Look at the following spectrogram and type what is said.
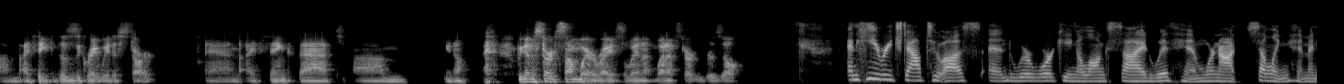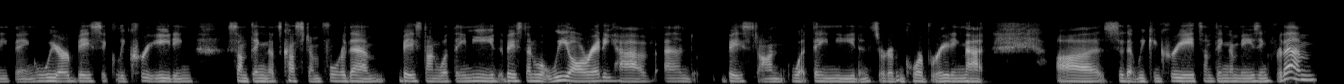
Um, I think this is a great way to start and I think that um, you know we got to start somewhere right? So why not why not start in Brazil? And he reached out to us and we're working alongside with him. We're not selling him anything. We are basically creating something that's custom for them based on what they need based on what we already have and based on what they need and sort of incorporating that uh, so that we can create something amazing for them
